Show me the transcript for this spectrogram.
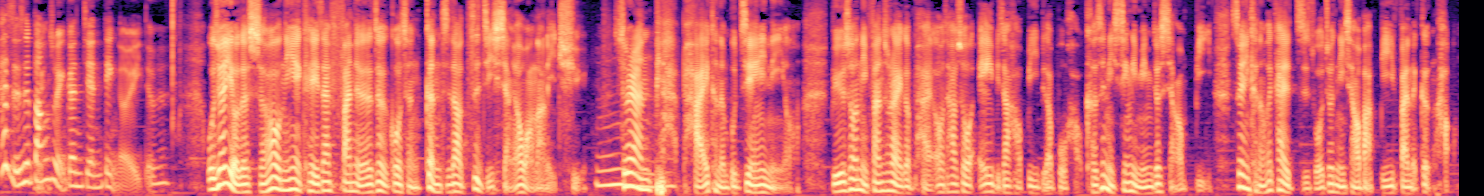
它只是帮助你更坚定而已，对不对？我觉得有的时候你也可以在翻的这个过程，更知道自己想要往哪里去。嗯，虽然牌牌可能不建议你哦，比如说你翻出来一个牌哦，他说 A 比较好，B 比较不好，可是你心里明明就想要 B，所以你可能会开始执着，就你想要把 B 翻得更好，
